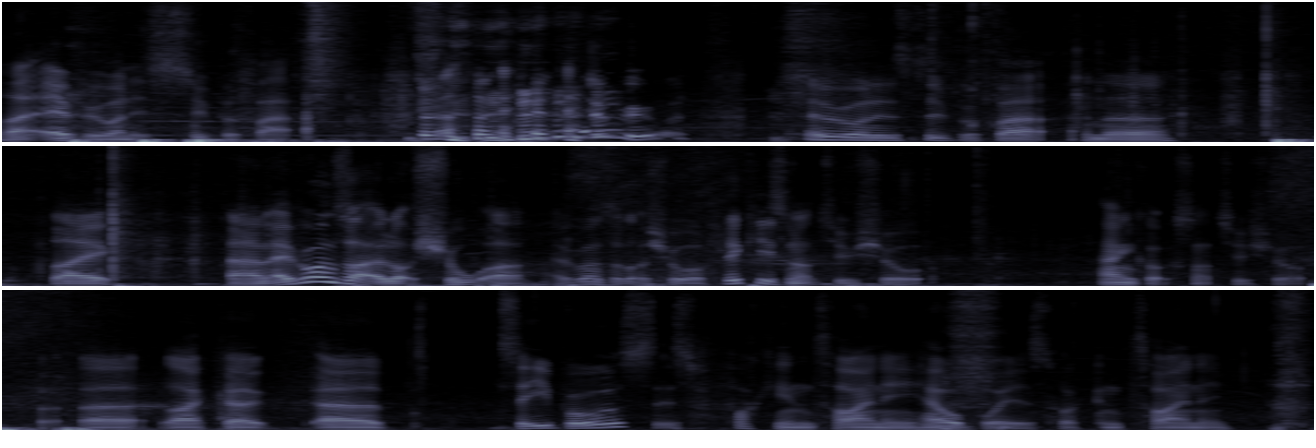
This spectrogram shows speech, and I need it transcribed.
like everyone is super fat. everyone, everyone is super fat, and uh, like, um, everyone's like a lot shorter. Everyone's a lot shorter. Flicky's not too short. Hancock's not too short, but uh, like uh, uh, Seabrawls is fucking tiny. Hellboy is fucking tiny.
